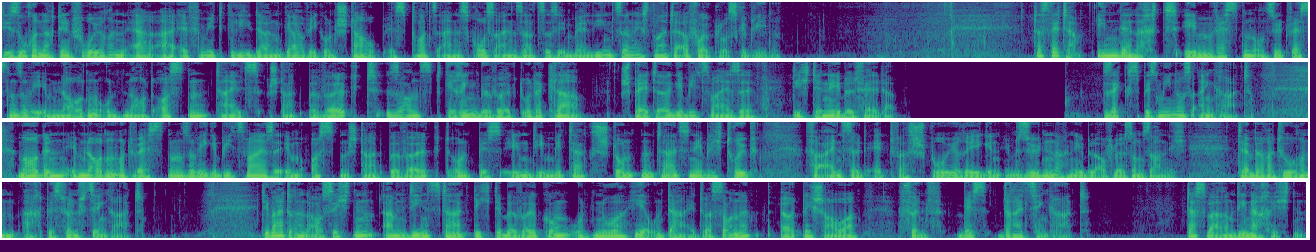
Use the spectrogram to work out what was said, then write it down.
Die Suche nach den früheren RAF-Mitgliedern Garwig und Staub ist trotz eines Großeinsatzes in Berlin zunächst weiter erfolglos geblieben. Das Wetter in der Nacht im Westen und Südwesten sowie im Norden und Nordosten teils stark bewölkt, sonst gering bewölkt oder klar. Später gebietsweise dichte Nebelfelder. 6 bis minus 1 Grad. Morgen im Norden und Westen sowie gebietsweise im Osten stark bewölkt und bis in die Mittagsstunden teils neblig trüb. Vereinzelt etwas Sprühregen im Süden nach Nebelauflösung sonnig. Temperaturen 8 bis 15 Grad. Die weiteren Aussichten am Dienstag dichte Bewölkung und nur hier und da etwas Sonne, örtlich Schauer 5 bis 13 Grad. Das waren die Nachrichten.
